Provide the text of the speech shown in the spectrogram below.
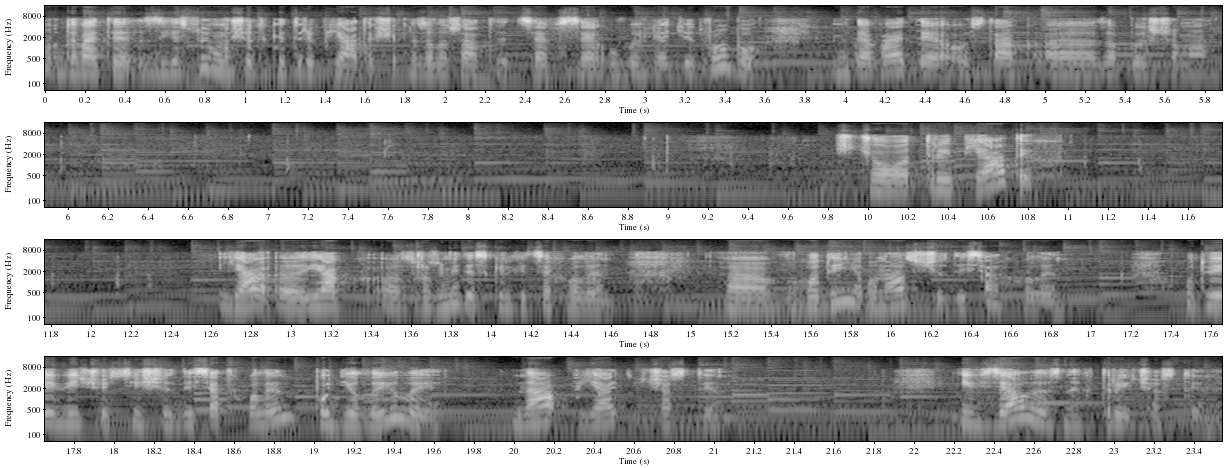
Ну, давайте з'ясуємо, що таке 3 п'ятих, щоб не залишати це все у вигляді дробу. Давайте ось так е, запишемо, що 3 п'ятих. Е, Як зрозуміти, скільки це хвилин? Е, В годині у нас 60 хвилин. От уявіть, що ці 60 хвилин поділили на 5 частин. І взяли з них 3 частини.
